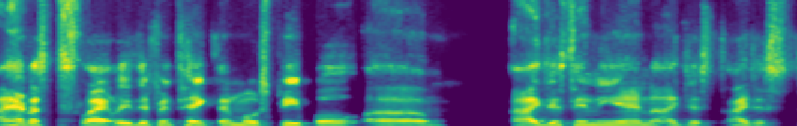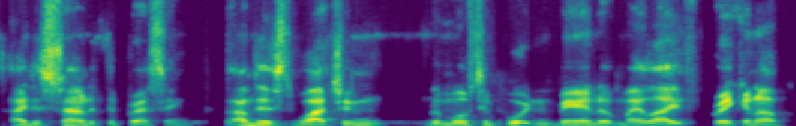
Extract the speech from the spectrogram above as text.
I had a slightly different take than most people. Um, I just, in the end, I just, I just, I just found it depressing. I'm just watching the most important band of my life breaking up,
